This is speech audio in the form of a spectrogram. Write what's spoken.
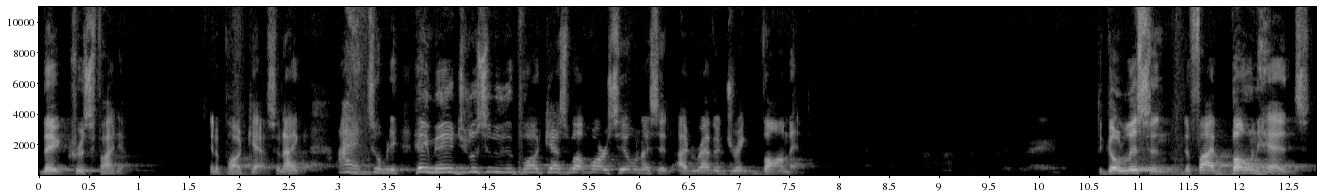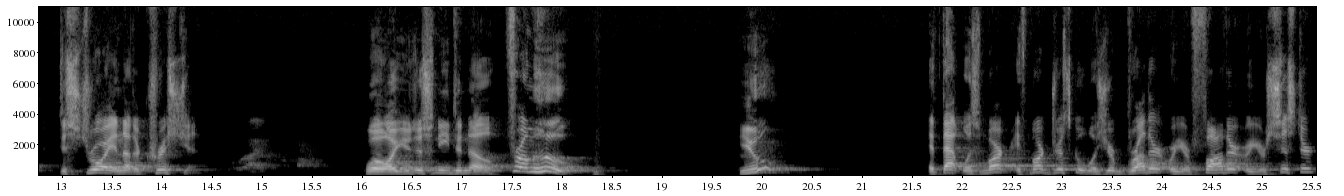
they crucified him in a podcast. And I, I had so many. Hey man, did you listen to the podcast about Mars Hill? And I said, I'd rather drink vomit to go listen to five boneheads destroy another Christian. Well, you just need to know from who? You? If that was Mark, if Mark Driscoll was your brother or your father or your sister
